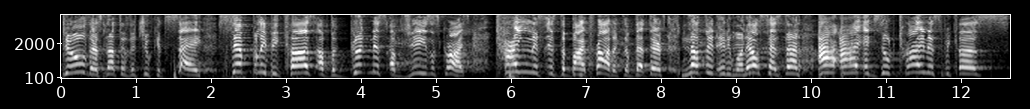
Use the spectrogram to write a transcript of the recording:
do, there's nothing that you could say simply because of the goodness of Jesus Christ. Kindness is the byproduct of that. There's nothing anyone else has done. I, I exude kindness because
